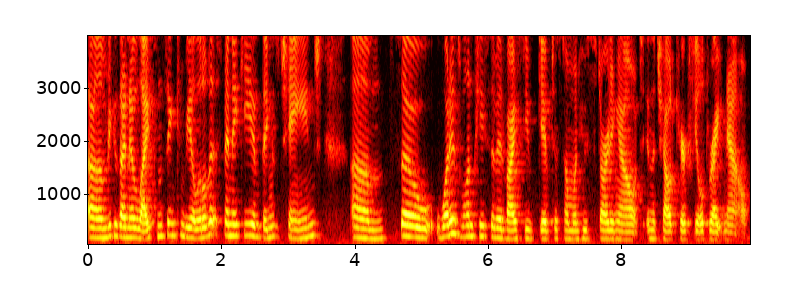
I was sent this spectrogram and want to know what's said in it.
um, because I know licensing can be a little bit finicky and things change. Um, so, what is one piece of advice you give to someone who's starting out in the childcare field right now?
